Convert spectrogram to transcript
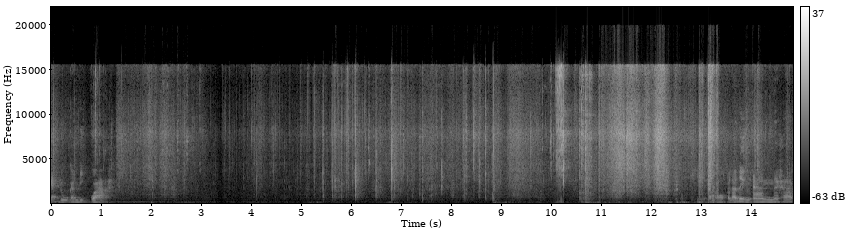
แกะดูกันดีกว่า โอเคเอาออกไปแล้วหนึ่งอันนะครับ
